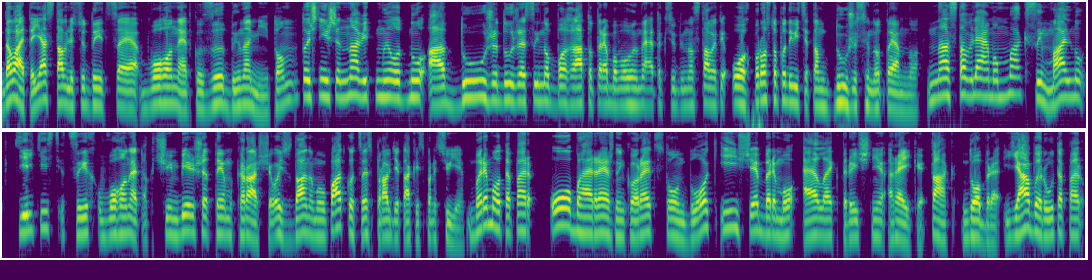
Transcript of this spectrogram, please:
Давайте я ставлю сюди це вогонетку з динамітом. Точніше, навіть не одну, а дуже-дуже сильно багато треба вогонеток сюди наставити. Ох, просто подивіться, там дуже сильно темно. Наставляємо максимальну кількість цих вогонеток. Чим більше, тим краще. Ось в даному випадку це справді так і спрацює. Беремо тепер. Обережненько редстоун блок і ще беремо електричні рейки. Так, добре, я беру тепер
